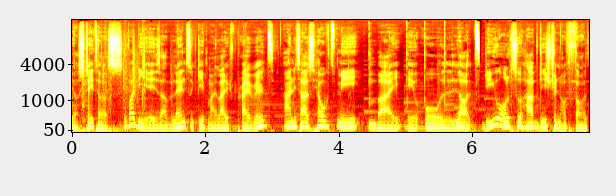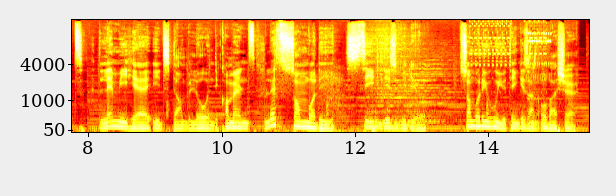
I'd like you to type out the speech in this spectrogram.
your status. Over the years, I've learned to keep my life private and it has helped me by a whole lot. Do you also have this train of thought? Let me hear it down below in the comments. Let somebody see this video somebody who you think is an overshare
